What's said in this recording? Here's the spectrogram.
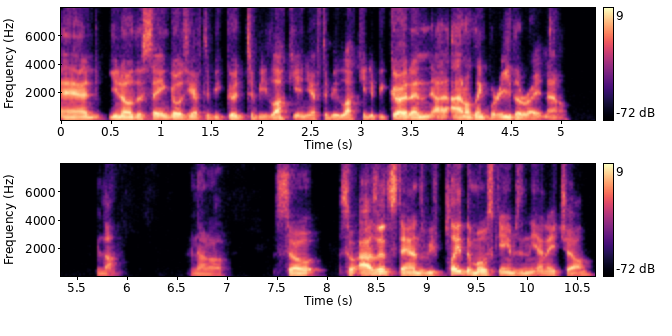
And you know, the saying goes, you have to be good to be lucky, and you have to be lucky to be good. And I, I don't think we're either right now. No, not at all. So so as it stands, we've played the most games in the NHL.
